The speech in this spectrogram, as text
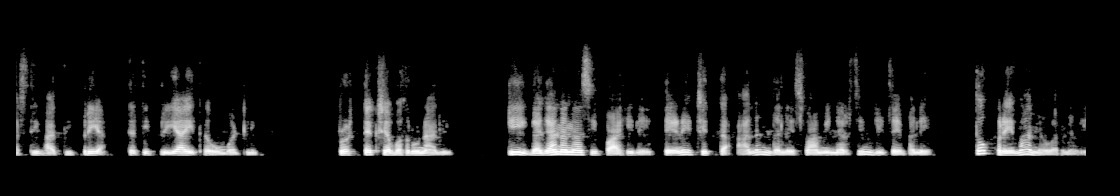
अस्तिभाती प्रिया तर ती प्रिया इथं उमटली. प्रत्यक्ष बहरून आली. की गजाननासी पाहिले तेणे चित्त आनंदले स्वामी नरसिंहजीचे भले तो प्रेमान वर्णवे.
